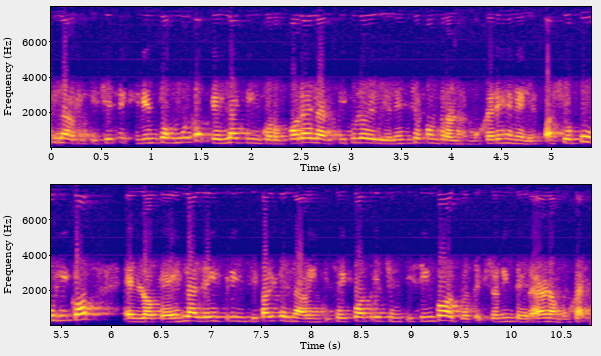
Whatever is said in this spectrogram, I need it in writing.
la 27501, que es la que incorpora el artículo de violencia contra las mujeres en el espacio público, en lo que es la ley principal, que es la 26485 de protección integral a la mujer.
